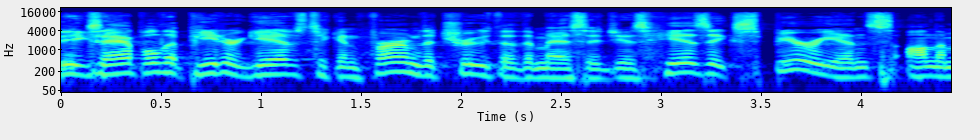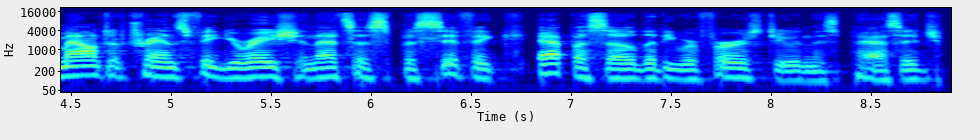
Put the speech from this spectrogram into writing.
The example that Peter gives to confirm the truth of the message is his experience on the Mount of Transfiguration. That's a specific episode that he refers to in this passage.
